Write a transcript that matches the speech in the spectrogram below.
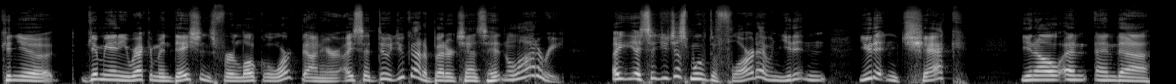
can you give me any recommendations for local work down here?" I said, "Dude, you got a better chance of hitting the lottery." I, I said, "You just moved to Florida and you didn't you didn't check, you know, and and uh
